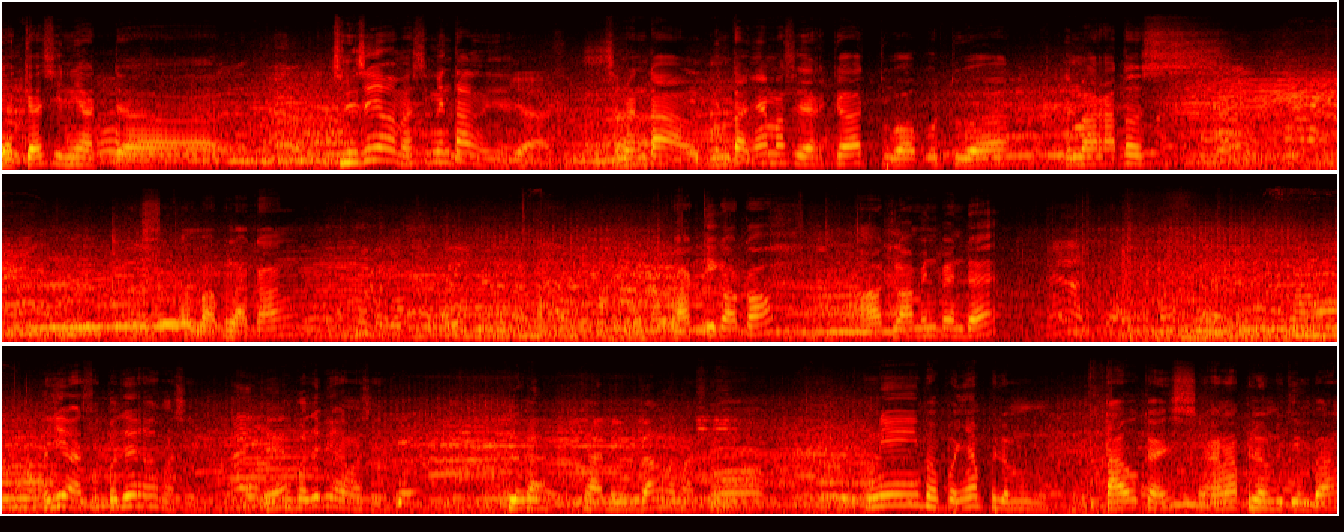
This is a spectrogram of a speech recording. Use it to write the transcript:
Ya guys, ini ada jenisnya apa mas? Simental ya? Iya, Semental, mintanya masih harga 22.500 Tampak belakang. Kaki kokoh. Alat kelamin pendek Iya, mas, bobotnya berapa masih? Ya. Bobotnya berapa masih? Belum Gak, gak nimbang loh mas. Oh, ini bobotnya belum tahu guys, karena belum ditimbang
